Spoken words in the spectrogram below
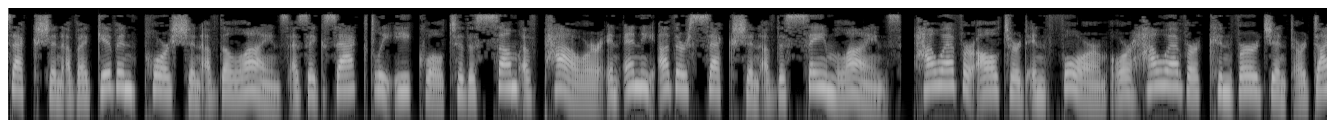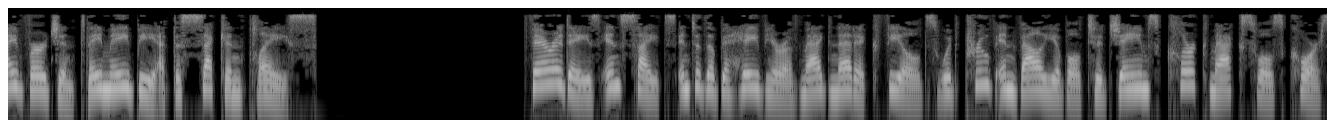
section of a given portion of the lines is exactly equal to the sum of power in any other section of the same lines, however altered in form or however convergent or divergent they may be at the second place. Faraday's insights into the behavior of magnetic fields would prove invaluable to James Clerk Maxwell's course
